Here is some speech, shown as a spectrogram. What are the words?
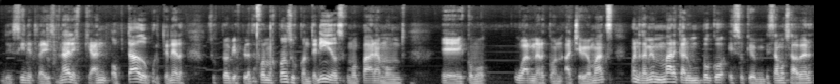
de cine tradicionales que han optado por tener sus propias plataformas con sus contenidos, como Paramount, eh, como Warner con HBO Max, bueno, también marcan un poco eso que empezamos a ver,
